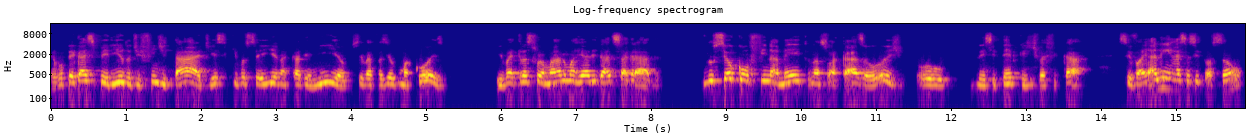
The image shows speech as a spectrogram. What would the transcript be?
Eu vou pegar esse período de fim de tarde, esse que você ia na academia, você vai fazer alguma coisa, e vai transformar numa realidade sagrada. No seu confinamento na sua casa hoje, ou nesse tempo que a gente vai ficar, Você vai alinhar essa situação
